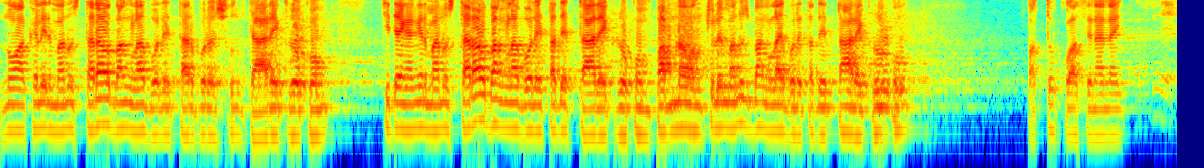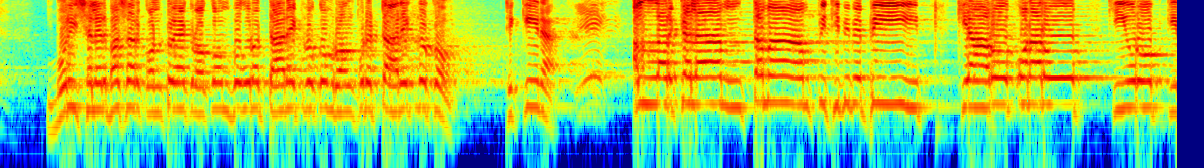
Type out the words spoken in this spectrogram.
নোয়াখালীর মানুষ তারাও বাংলা বলে, তারপরে শুনতে আরেক রকম। চিটাগাঙের মানুষ তারাও বাংলা বলে, তাদেরটা আরেক রকম। পাবনা অঞ্চলের মানুষ বাংলায় বলে, তাদেরটা আরেক রকম। পার্থক্য আছে না নাই? বরিশালের ভাষার কণ্ঠ এক রকম বগুড়ারটা আরেক রকম, রংপুরেরটা আরেক রকম। ঠিক কি না? আল্লাহর কালাম তাম পৃথিবী ব্যাপী কি আরব, অনারব, কি ইউরোপ, কি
